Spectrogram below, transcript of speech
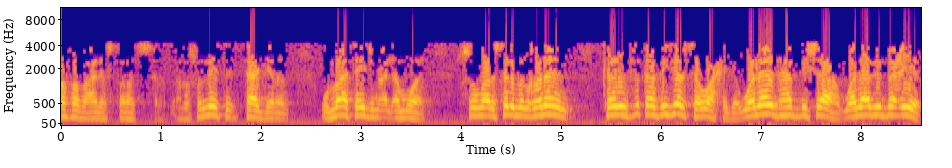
رفض عليه الصلاة والسلام. الرسول ليس تاجرا وما يجمع الأموال. صلى الله عليه وسلم الغنائم كان ينفقها في جلسة واحدة. ولا يذهب بشاه ولا ببعير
